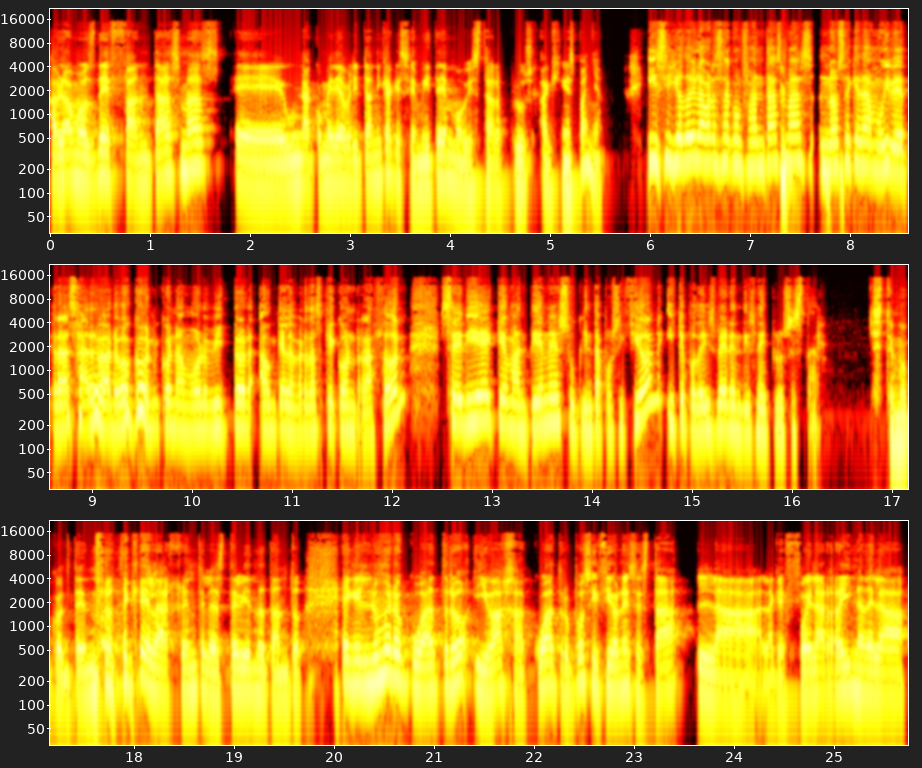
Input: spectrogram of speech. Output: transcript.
Hablamos de Fantasmas, eh, una comedia británica que se emite en Movistar Plus aquí en España. Y si yo doy la brasa con fantasmas, no se queda muy detrás Álvaro con, con Amor Víctor, aunque la verdad es que con razón. Serie que mantiene su quinta posición y que podéis ver en Disney Plus Star. Estoy muy contento de que la gente la esté viendo tanto. En el número 4 y baja cuatro posiciones está la, la que fue la reina de la,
